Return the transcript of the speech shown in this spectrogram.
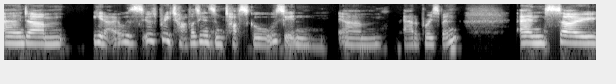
And um, you know, it was it was pretty tough. I was in some tough schools in um out of Brisbane. And so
